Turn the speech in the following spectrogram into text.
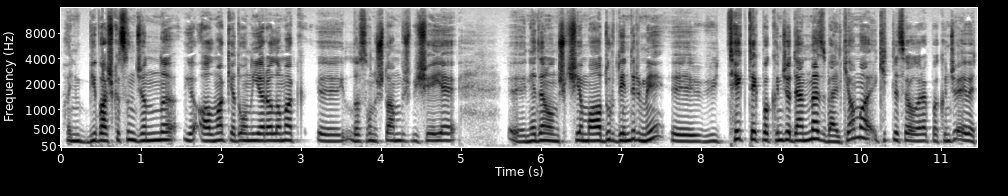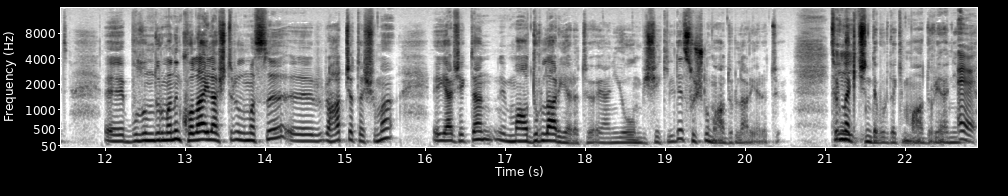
Hani bir başkasının canını almak ya da onu yaralamakla sonuçlanmış bir şeye e, neden olmuş kişiye mağdur denir mi? E, tek tek bakınca denmez belki ama kitlesel olarak bakınca evet. E, bulundurmanın kolaylaştırılması, e, rahatça taşıma e, gerçekten mağdurlar yaratıyor. Yani yoğun bir şekilde suçlu mağdurlar yaratıyor. Tırnak içinde buradaki mağdur yani evet,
